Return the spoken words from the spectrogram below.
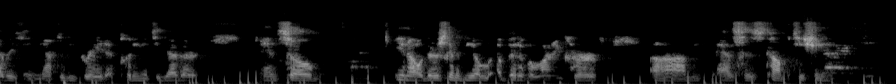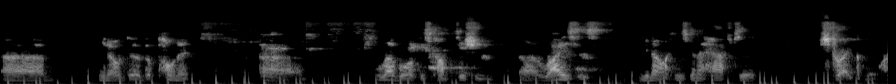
everything. You have to be great at putting it together. And so, you know, there's going to be a, a bit of a learning curve um, as his competition, uh, you know, the, the opponent uh, level of his competition uh, rises. You know, he's going to have to strike more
